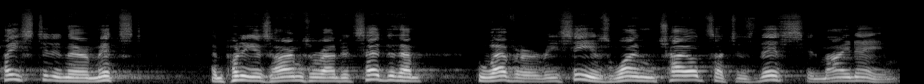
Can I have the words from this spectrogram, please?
placed it in their midst, and putting his arms around it, said to them, Whoever receives one child such as this in my name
